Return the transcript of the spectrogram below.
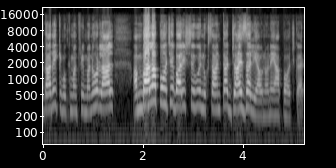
बता दें कि मुख्यमंत्री मनोहर लाल अंबाला पहुँचे, बारिश से हुए नुकसान का जायजा लिया उन्होंने यहाँ पहुंचकर।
